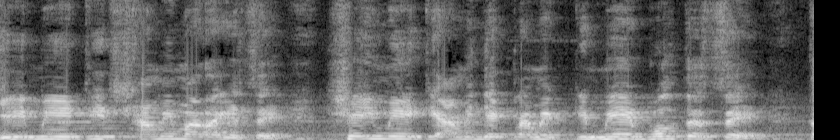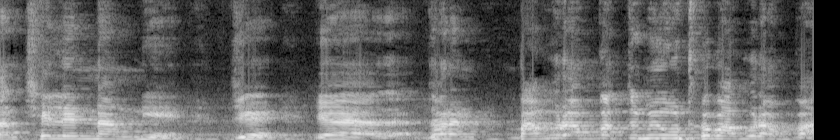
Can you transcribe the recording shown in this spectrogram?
যে মেয়েটির স্বামী মারা গেছে, সেই মেয়েটি আমি দেখলাম একটি মেয়ে বলতেছে তার ছেলের নাম নিয়ে যে ধরেন, বাবুর আব্বা, তুমি উঠো বাবুর আব্বা।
